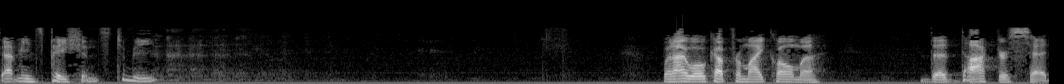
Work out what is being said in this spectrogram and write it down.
That means patience to me. When I woke up from my coma, the doctor said,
